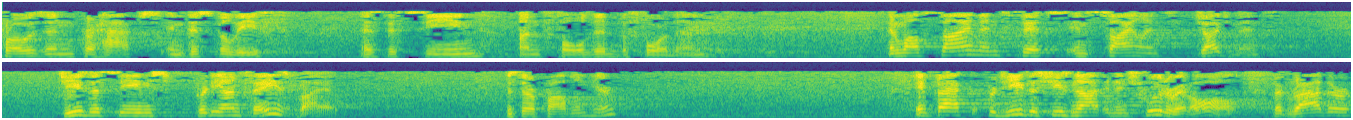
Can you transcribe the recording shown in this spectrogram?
frozen perhaps in disbelief as this scene unfolded before them. And while Simon sits in silent judgment, Jesus seems pretty unfazed by it. Is there a problem here? In fact, for Jesus, she's not an intruder at all, but rather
